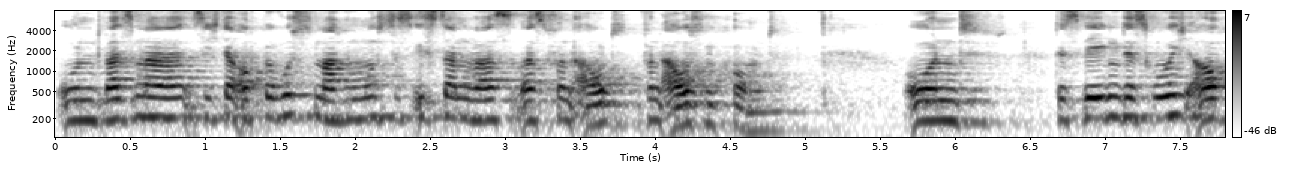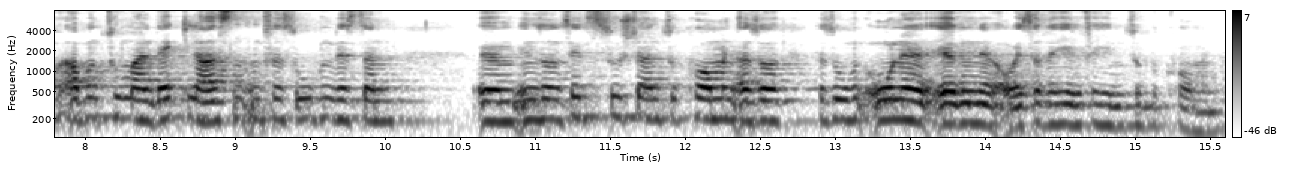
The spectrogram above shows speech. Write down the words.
Und was man sich da auch bewusst machen muss, das ist dann was, was von, au von außen kommt. Und deswegen das ruhig auch ab und zu mal weglassen und versuchen, das dann ähm, in so einen Sitzzustand zu kommen, also versuchen ohne irgendeine äußere Hilfe hinzubekommen.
